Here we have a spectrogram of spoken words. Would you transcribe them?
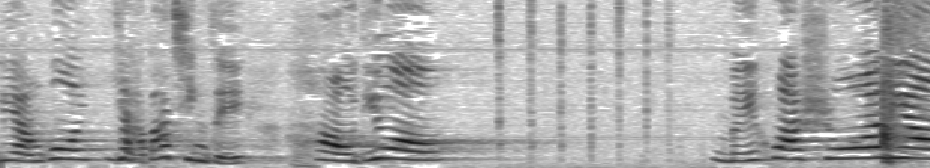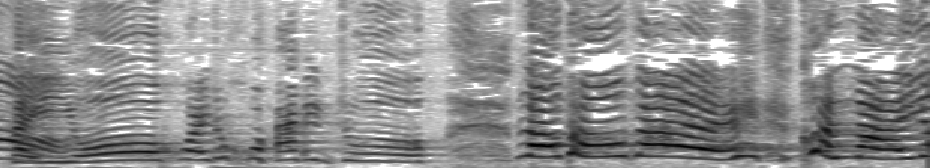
两个哑巴亲贼，好的哦，没话说了。哎呦，坏着坏着，老头子，快来哟！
